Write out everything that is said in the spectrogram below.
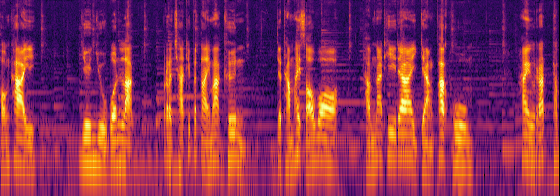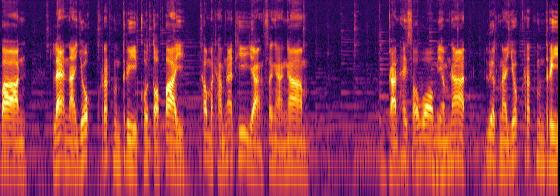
ของไทย ยืนอยู่บนหลักประชาธิปไตยมากขึ้น จะทำให้สวทำหน้าที่ได้อย่างภาคภูมิ ให้รัฐบาลและนายกรัฐมนตรีคนต่อไปเข้ามาทำหน้าที่อย่างสง่างาม การให้สวมีอำนาจเลือกนายกรัฐมนตรี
